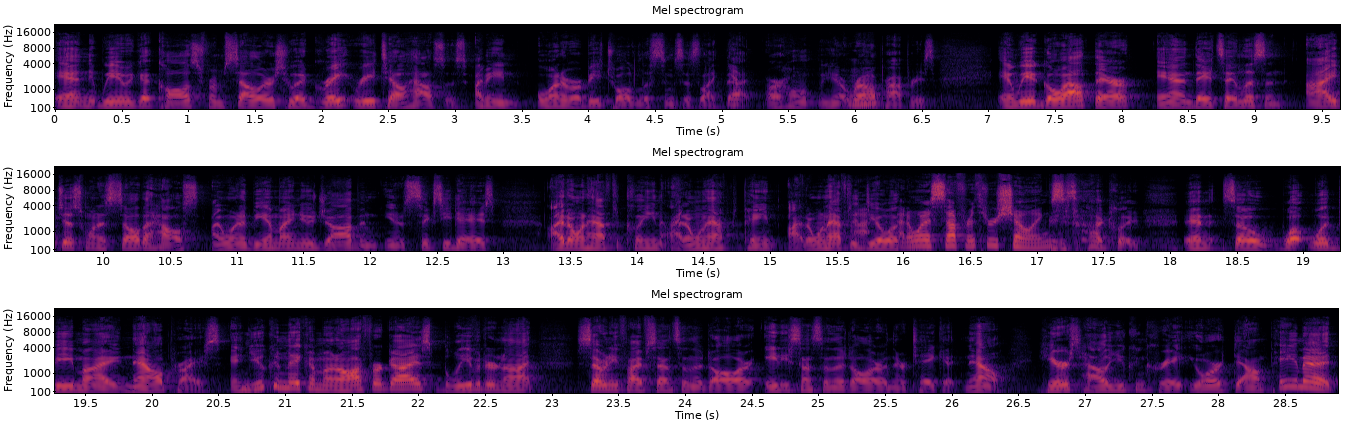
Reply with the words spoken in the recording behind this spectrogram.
And we would get calls from sellers who had great retail houses. I mean, one of our Beach World listings is like that, yep. or home, you know, mm-hmm. rental properties. And we'd go out there and they'd say, listen, I just want to sell the house. I want to be in my new job in you know 60 days. I don't have to clean. I don't have to paint. I don't have to deal with. I don't want to suffer through showings. Exactly. And so, what would be my now price? And you can make them an offer, guys. Believe it or not, 75 cents on the dollar, 80 cents on the dollar, and they're take it. Now, here's how you can create your down payment.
